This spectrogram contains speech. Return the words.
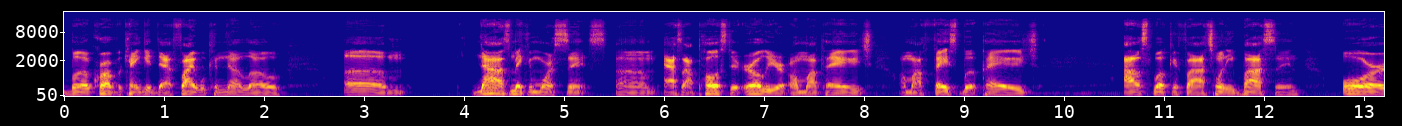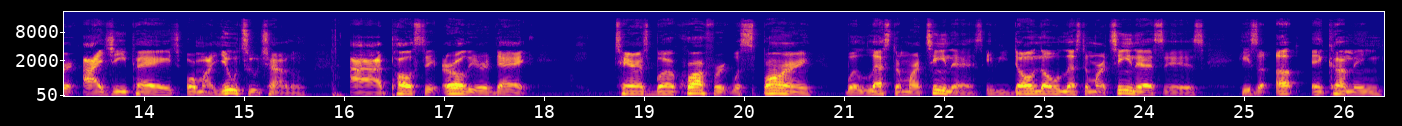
Bud Crawford can't get that fight with Canelo. Um, now it's making more sense. Um, as I posted earlier on my page, on my Facebook page, Outspoken 520 Boxing or IG page or my YouTube channel, I posted earlier that Terence Bud Crawford was sparring with Lester Martinez. If you don't know Lester Martinez is, he's an up and coming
